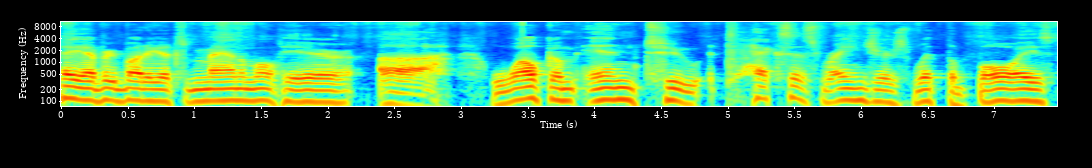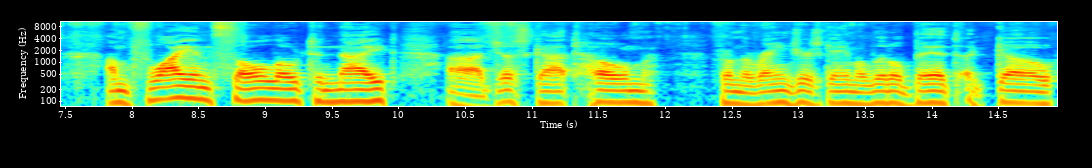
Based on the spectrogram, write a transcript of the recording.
Hey everybody, it's Manimal here. Uh, welcome into Texas Rangers with the boys. I'm flying solo tonight. Uh, just got home from the Rangers game a little bit ago.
